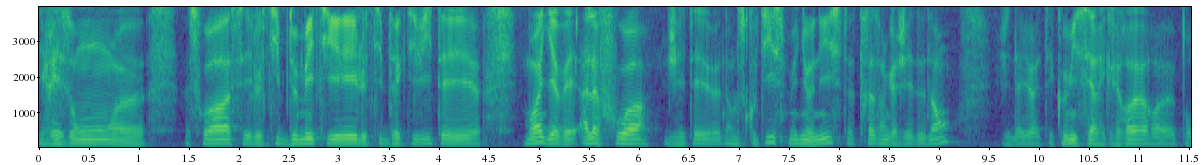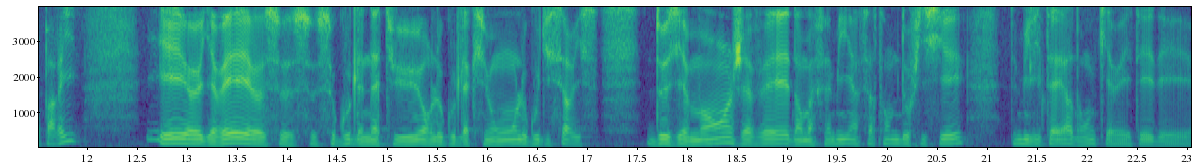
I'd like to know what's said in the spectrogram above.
raisons, euh, soit c'est le type de métier, le type d'activité. Moi, il y avait à la fois, j'ai été euh, dans le scoutisme unioniste, très engagé dedans. J'ai d'ailleurs été commissaire éclaireur euh, pour Paris. Et il y avait ce, goût de la nature, le goût de l'action, le goût du service. Deuxièmement, j'avais dans ma famille un certain nombre d'officiers de militaires donc, qui avaient été des,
